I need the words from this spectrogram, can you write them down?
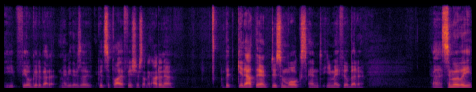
you feel good about it. Maybe there's a good supply of fish or something. I don't know. but get out there, do some walks, and you may feel better. Uh, similarly,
